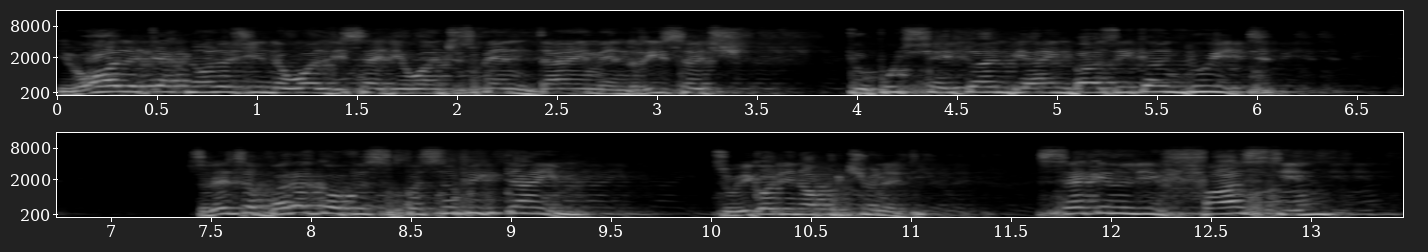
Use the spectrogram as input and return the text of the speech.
If all the technology in the world decide they want to spend time and research to put shaitan behind bars, they can't do it. So that's a barakah of a specific time. So we got an opportunity. Secondly, fasting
